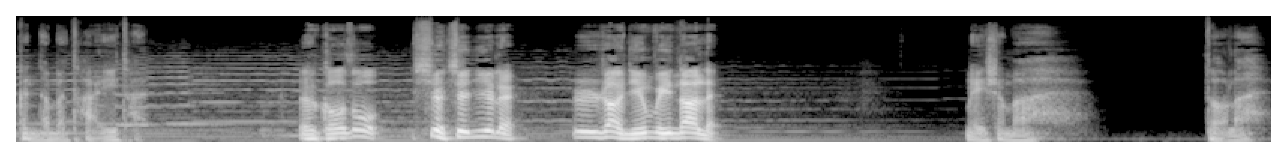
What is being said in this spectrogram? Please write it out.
跟他们谈一谈。呃，高总，谢谢你了，让您为难了。没什么，走了。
